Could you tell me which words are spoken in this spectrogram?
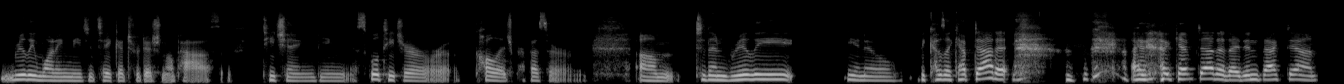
really wanting me to take a traditional path of teaching, being a school teacher or a college professor, um, to then really, you know, because I kept at it. I, I, kept at it. I didn't back down.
